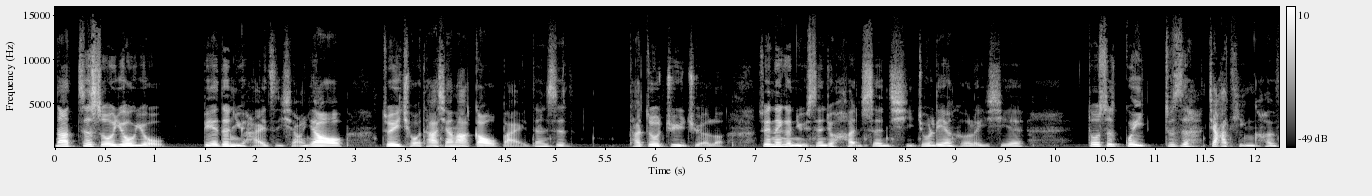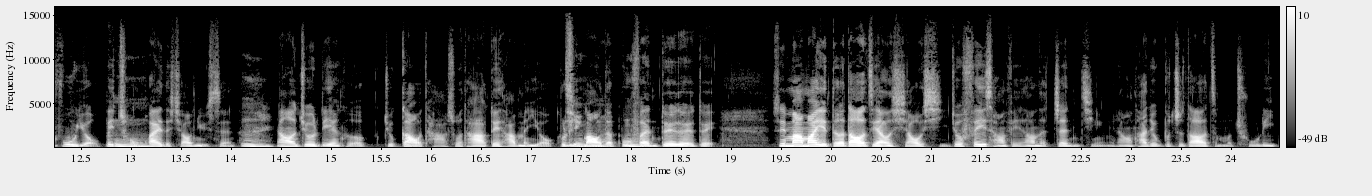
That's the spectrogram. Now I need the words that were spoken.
那这时候又有别的女孩子想要追求他，向他告白，但是他就拒绝了，所以那个女生就很生气，就联合了一些都是贵，就是家庭很富有、被宠坏的小女生，嗯。然后就联合就告他说他对他们有不礼貌的部侵分，对对对。所以妈妈也得到了这样的消息，就非常非常的震惊，然后她就不知道怎么处理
